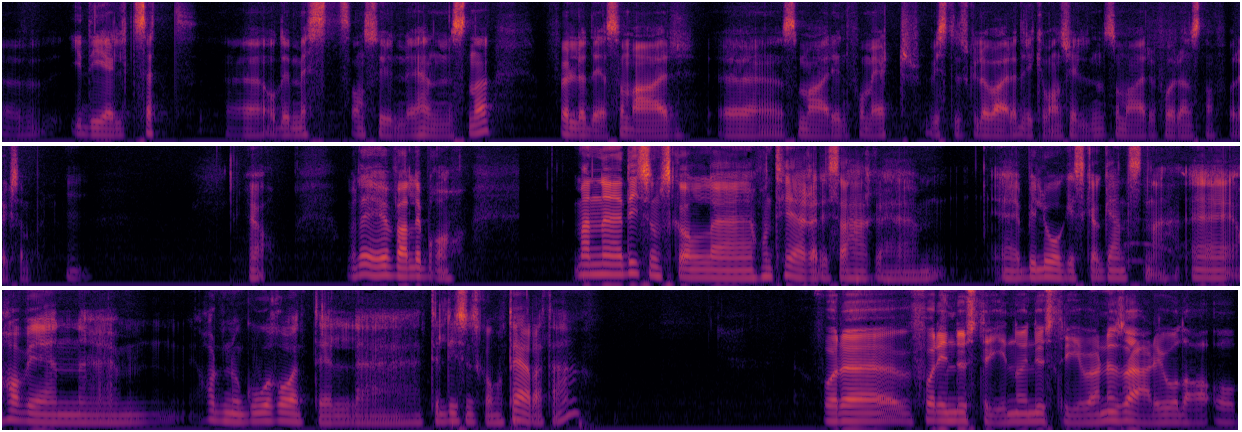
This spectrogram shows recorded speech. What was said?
eh, ideelt sett, og de mest sannsynlige hendelsene, følge det som er, som er informert, hvis det skulle være drikkevannskilden som er forurensa, f.eks. For mm. Ja, men det er jo veldig bra. Men de som skal håndtere disse her biologiske agensene. Eh, har, en, eh, har du noen gode råd til, til de som skal håndtere dette? her? For, for, industrien og industrivernet så er det jo da å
